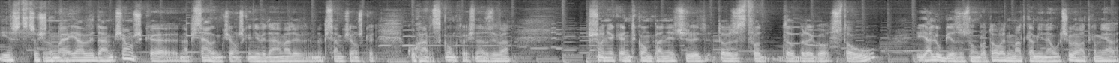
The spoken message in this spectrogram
Jest coś no, takiego. No, ja wydałem książkę, napisałem książkę, nie wydałem, ale napisałem książkę kucharską, która się nazywa Przoniek and Company, czyli Towarzystwo Dobrego Stołu. Ja lubię zresztą gotować, matka mnie nauczyła, matka miała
